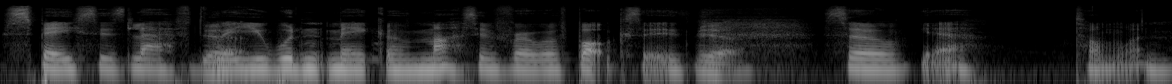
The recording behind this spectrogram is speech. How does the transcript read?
spaces left where you wouldn't make a massive row of boxes. Yeah. So yeah, Tom won.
